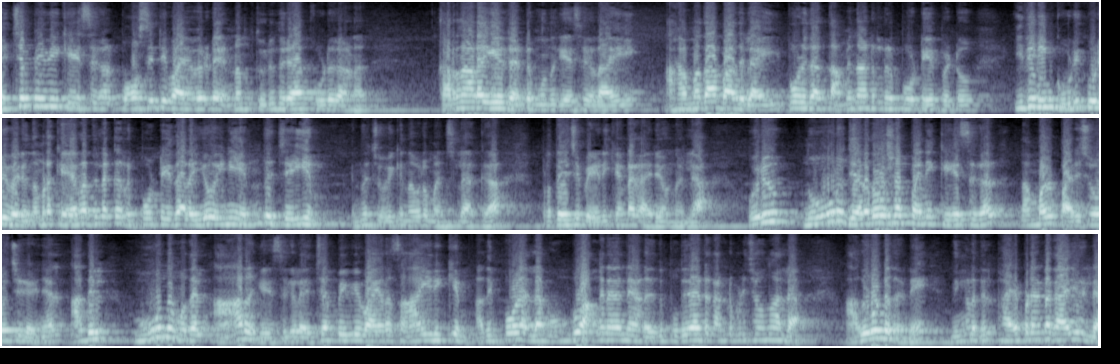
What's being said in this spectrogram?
എച്ച് എം പി വി കേസുകൾ പോസിറ്റീവായവരുടെ എണ്ണം തുരുതുരാ കൂടുകയാണ്. കർണാടകയിൽ രണ്ട് മൂന്ന് കേസുകളായി. അഹമ്മദാബാദിലായി. ഇപ്പോൾ ഇതാ തമിഴ്നാട്ടിൽ റിപ്പോർട്ട് ചെയ്യപ്പെട്ടു. ഇതിനും കൂടി കൂടി വരും. നമ്മുടെ കേരളത്തിലൊക്കെ റിപ്പോർട്ട് ചെയ്താൽ അയ്യോ ഇനി എന്ത് ചെയ്യും? എന്ന് ചോദിക്കുന്നവർ മനസ്സിലാക്കുക. പ്രത്യേകിച്ച് പേടിക്കേണ്ട കാര്യമൊന്നുമില്ല. ഒരു നൂറ് ജലദോഷപ്പനി കേസുകൾ നമ്മൾ പരിശോധിച്ചു കഴിഞ്ഞാൽ അതിൽ മൂന്ന് മുതൽ ആറ് കേസുകൾ H M P V virus ആയിരിക്കും. അതിപ്പോഴല്ല മുമ്പും അങ്ങനെ തന്നെയാണ്. ഇത് പുതിയതായിട്ട് കണ്ടുപിടിച്ചൊന്നുമല്ല. അതുകൊണ്ട് തന്നെ നിങ്ങൾ ഇതിൽ ഭയപ്പെടേണ്ട കാര്യമില്ല.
